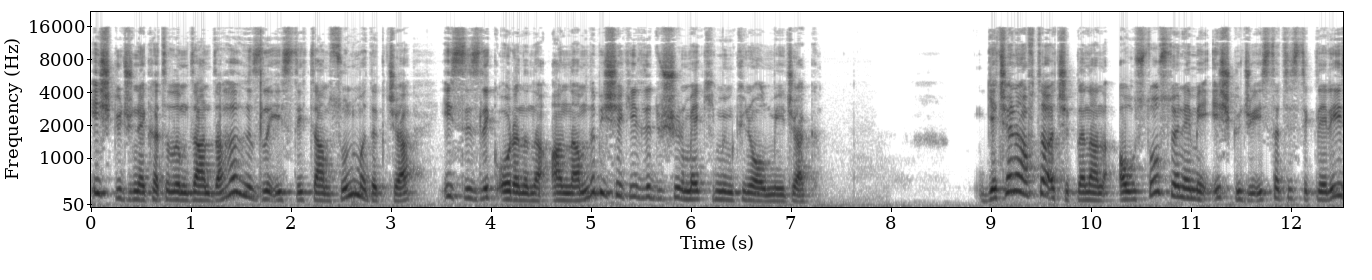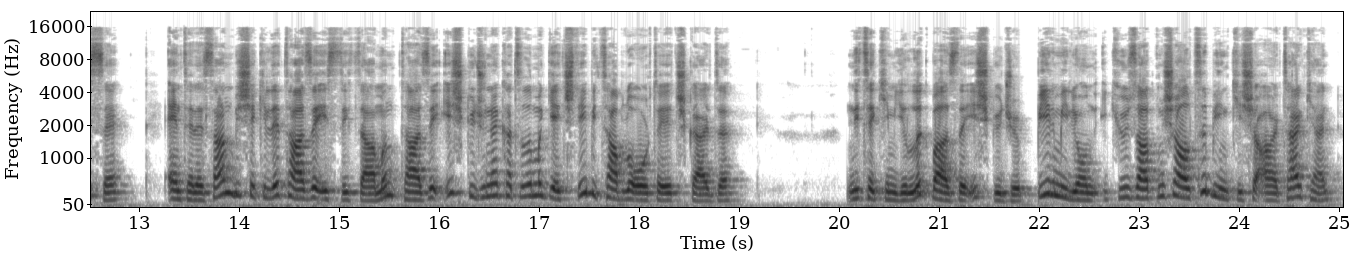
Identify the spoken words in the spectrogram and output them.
iş gücüne katılımdan daha hızlı istihdam sunmadıkça işsizlik oranını anlamlı bir şekilde düşürmek mümkün olmayacak. Geçen hafta açıklanan Ağustos dönemi iş gücü istatistikleri ise enteresan bir şekilde taze istihdamın taze iş gücüne katılımı geçtiği bir tablo ortaya çıkardı. Nitekim yıllık bazda iş gücü 1 milyon 266 bin kişi artarken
